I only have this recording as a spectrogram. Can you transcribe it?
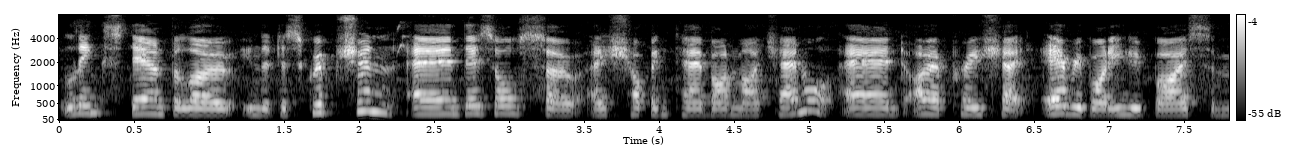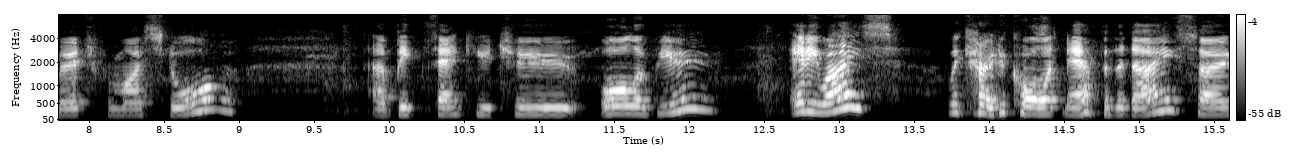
links down below in the description and there's also a shopping tab on my channel and I appreciate everybody who buys some merch from my store. A big thank you to all of you. Anyways, we're going to call it now for the day so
